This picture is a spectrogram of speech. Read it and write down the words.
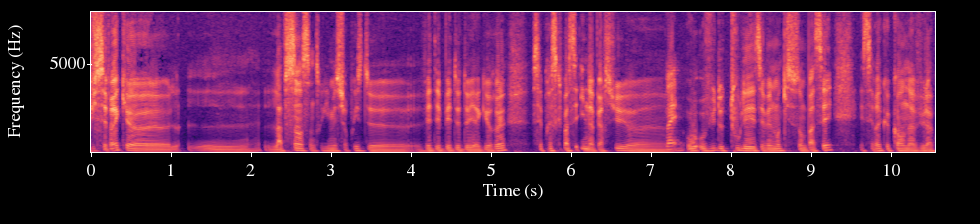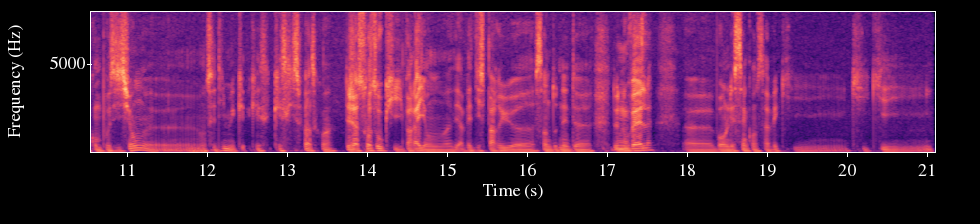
Puis c'est vrai que l- l'absence, entre guillemets, surprise de VDB de De Jagereux, c'est presque passé inaperçu euh, Ouais. au, au vu de tous les événements qui se sont passés. Et c'est vrai que quand on a vu la composition, euh, on s'est dit, mais qu'est- qu'est-ce qui se passe quoi? Déjà, Soiseau qui, pareil, on avait disparu euh, sans donner de, de nouvelles. Euh, bon, les cinq, on savait qu'ils qui, qui,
